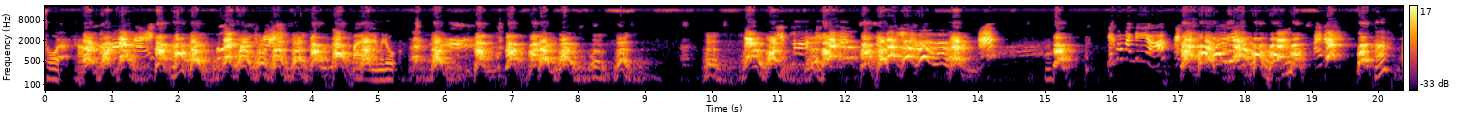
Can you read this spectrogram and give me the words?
โทษครับไปไหนไม่รู้คิดว่ามันดีหรอไปไหนฮะไป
